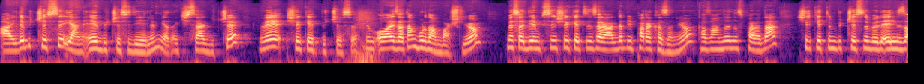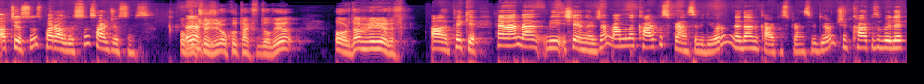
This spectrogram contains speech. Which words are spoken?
Aile bütçesi yani ev bütçesi diyelim ya da kişisel bütçe ve şirket bütçesi. Şimdi olay zaten buradan başlıyor. Mesela diyelim ki sizin şirketiniz herhalde bir para kazanıyor. Kazandığınız paradan şirketin bütçesini böyle elinize atıyorsunuz, para alıyorsunuz, harcıyorsunuz. O Öyle bir mi? çocuğun okul taksidi oluyor. Oradan veriyoruz. Aa, peki hemen ben bir şey önereceğim. Ben buna karpuz prensibi diyorum. Neden karpuz prensibi diyorum? Çünkü karpuzu böyle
